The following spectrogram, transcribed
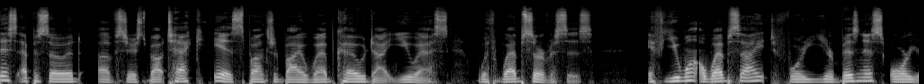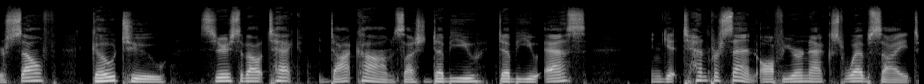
This episode of Serious About Tech is sponsored by webbco.us with web services. If you want a website for your business or yourself, go to seriousabouttech.com slash WWS and get 10% off your next website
